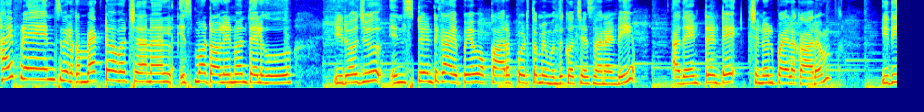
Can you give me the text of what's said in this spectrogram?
Hi friends welcome back to our channel iSmart all in one Telugu ఈరోజు ఇన్స్టెంట్గా అయిపోయే ఒక కారపొడితో మీ ముందుకు వచ్చేసానండి. అదేంటంటే చిన్నులపాయల కారం. ఇది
